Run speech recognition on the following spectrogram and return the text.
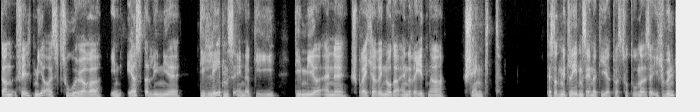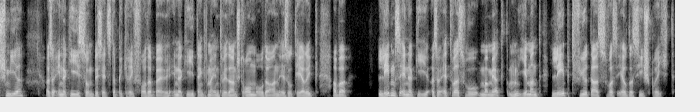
dann fehlt mir als Zuhörer in erster Linie die Lebensenergie, die mir eine Sprecherin oder ein Redner schenkt. Das hat mit Lebensenergie etwas zu tun. Also ich wünsche mir, also Energie ist so ein besetzter Begriff, oder? Bei Energie denkt man entweder an Strom oder an Esoterik, aber Lebensenergie, also etwas, wo man merkt, hm, jemand lebt für das, was er oder sie spricht.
